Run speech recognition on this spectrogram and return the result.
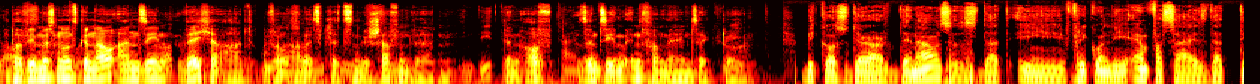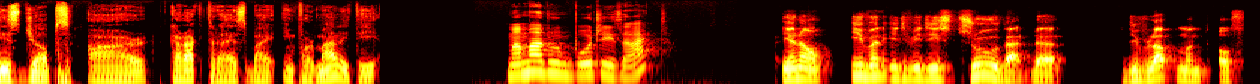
Aber wir müssen uns genau ansehen, welche Art von Arbeitsplätzen geschaffen werden. Denn oft sind sie im informellen Sektor. Because there are denounces that uh, frequently emphasize that these jobs are characterized by informality. Mamadou Mboji sagt, You know, even if it is true that the development of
